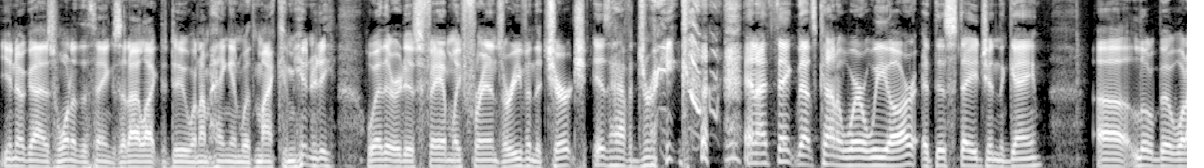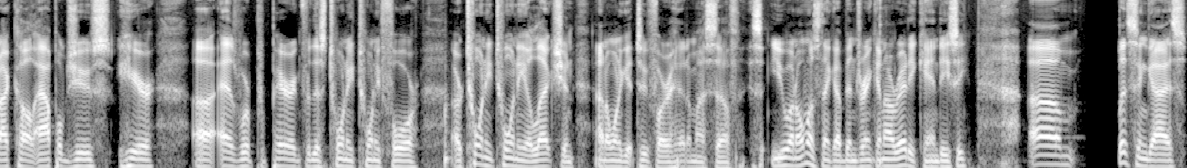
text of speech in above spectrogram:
You know, guys, one of the things that I like to do when I'm hanging with my community, whether it is family, friends, or even the church, is have a drink. and I think that's kind of where we are at this stage in the game. Uh, a little bit of what I call apple juice here uh, as we're preparing for this 2024 or 2020 election. I don't want to get too far ahead of myself. You would almost think I've been drinking already, Candice. Um, listen, guys,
